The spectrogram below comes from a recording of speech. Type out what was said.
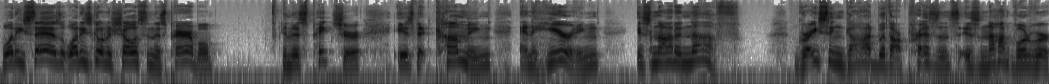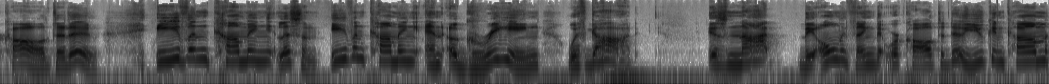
What he says, what he's going to show us in this parable, in this picture, is that coming and hearing is not enough. Gracing God with our presence is not what we're called to do. Even coming, listen, even coming and agreeing with God is not the only thing that we're called to do. You can come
